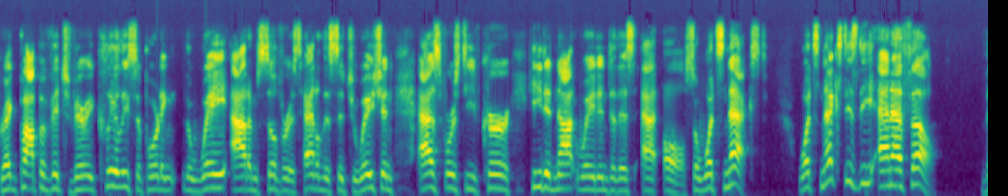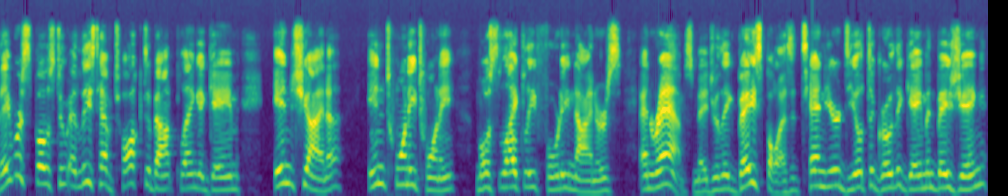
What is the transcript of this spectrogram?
Gregg Popovich very clearly supporting the way Adam Silver has handled this situation. As for Steve Kerr, he did not wade into this at all. So, what's next? What's next is the NFL. They were supposed to at least have talked about playing a game in China in 2020, most likely 49ers and Rams. Major League Baseball has a 10 year deal to grow the game in Beijing.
